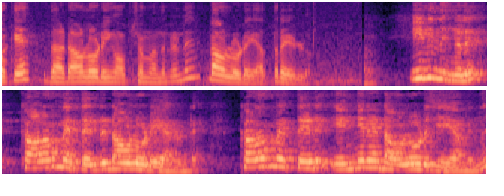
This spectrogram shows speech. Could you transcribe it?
ഓക്കെ ഇതാ ഡൗൺലോഡിങ് ഓപ്ഷൻ വന്നിട്ടുണ്ട്. ഡൗൺലോഡ് ചെയ്യുക. അത്രയേ ഉള്ളൂ. ഇനി നിങ്ങൾ കളർ മെത്തേഡ് ഡൗൺലോഡ് ചെയ്യാനുണ്ട്. കളർ മെത്തേഡ് എങ്ങനെ ഡൗൺലോഡ് ചെയ്യാമെന്ന്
